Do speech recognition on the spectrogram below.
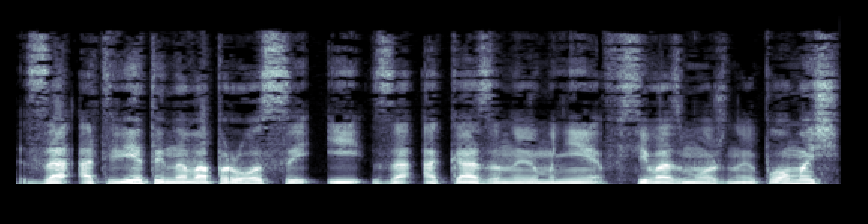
за ответы на вопросы и за оказанную мне всевозможную помощь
